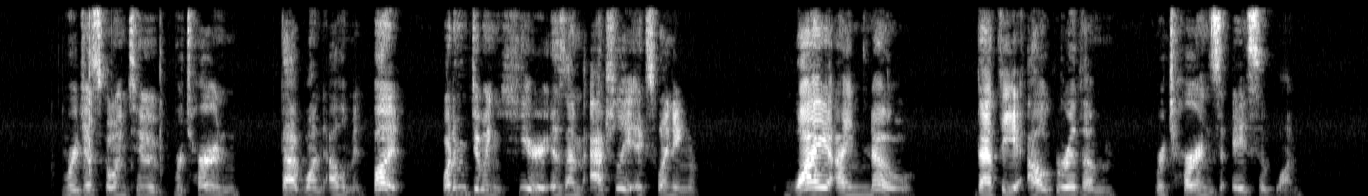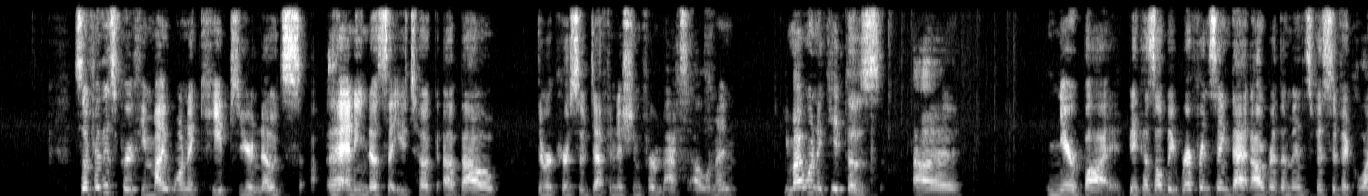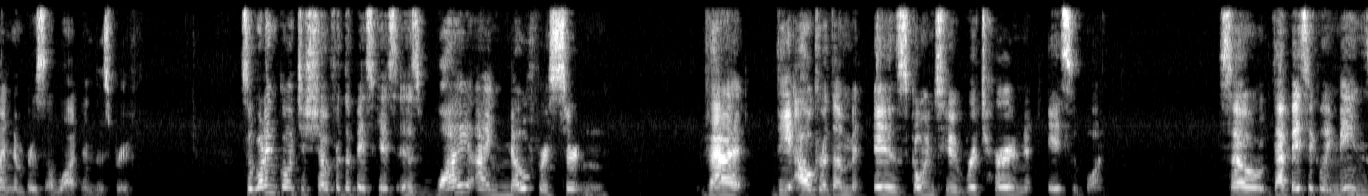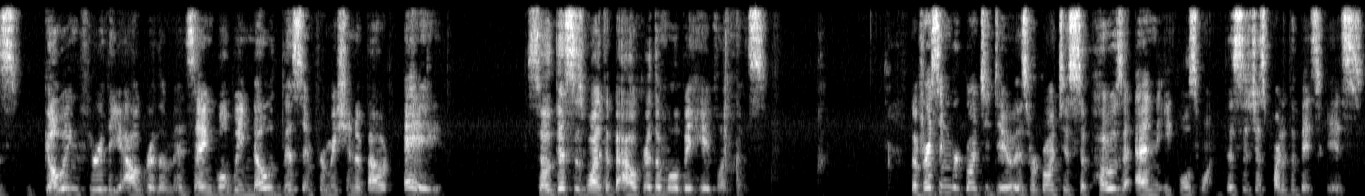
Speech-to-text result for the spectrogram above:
we're just going to return that one element. But what I'm doing here is I'm actually explaining why I know that the algorithm returns a sub 1. So for this proof, you might want to keep your notes, any notes that you took about the recursive definition for max element. You might want to keep those uh, nearby because I'll be referencing that algorithm in specific line numbers a lot in this proof. So what I'm going to show for the base case is why I know for certain that the algorithm is going to return a sub 1. So that basically means going through the algorithm and saying, well, we know this information about A, so this is why the algorithm will behave like this. The first thing we're going to do is we're going to suppose n equals 1. This is just part of the base case.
